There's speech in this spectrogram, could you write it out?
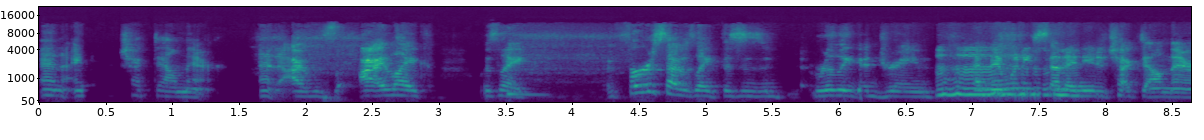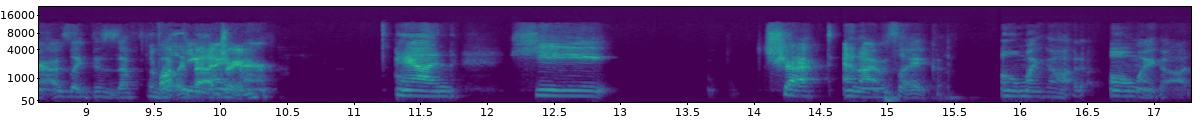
And I check down there. And I was, I like, was like, at first I was like, This is a really good dream. And then when he said I mm-hmm. need to check down there, I was like, this is a A fucking really bad dream. And he checked and I was like, oh my God, oh my God.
